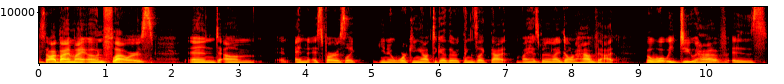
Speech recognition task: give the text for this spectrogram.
So I buy my own flowers and um and, and as far as like you know working out together things like that my husband and i don't have that. But what we do have is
